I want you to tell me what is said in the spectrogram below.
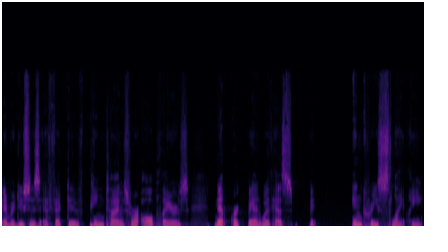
and reduces effective ping times for all players. Network bandwidth has increased slightly.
